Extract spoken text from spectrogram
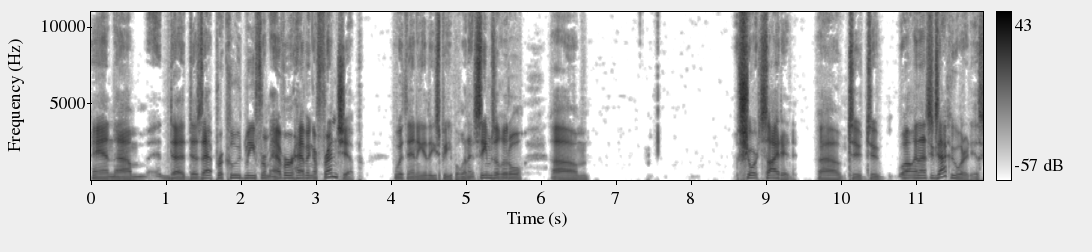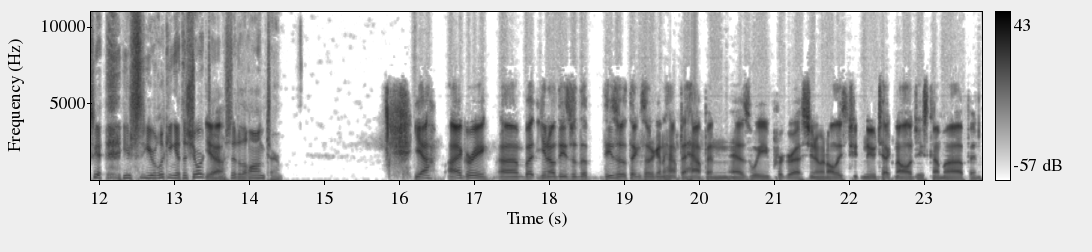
And um, d- does that preclude me from ever having a friendship with any of these people? And it seems a little um, short sighted. Uh, to to well, and that's exactly what it is. you're you're looking at the short term yeah. instead of the long term. Yeah, I agree. Um, but you know, these are the these are the things that are going to have to happen as we progress. You know, and all these t- new technologies come up, and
